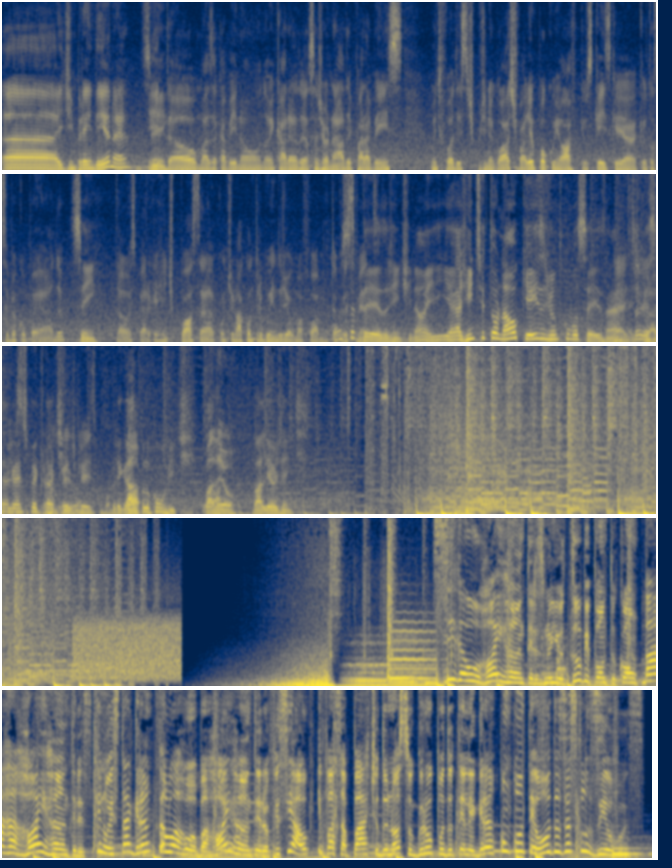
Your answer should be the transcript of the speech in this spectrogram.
ah, e de empreender, né? Sim. Então, mas acabei não, não encarando essa jornada e parabéns. Muito fã desse tipo de negócio. Falei um pouco em off que os cases que, que eu tô sempre acompanhando. Sim, Então, espero que a gente possa continuar contribuindo de alguma forma com crescimento. certeza, gente. Não, e a gente se tornar o case junto com vocês, né? É, isso essa é a grande é um expectativa. grande case, pô. Obrigado Top. pelo convite. Valeu. Valeu, gente. Roy Hunters no youtube.com barra Roy Hunters e no Instagram pelo arroba Roy Hunter Oficial e faça parte do nosso grupo do Telegram com conteúdos exclusivos.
